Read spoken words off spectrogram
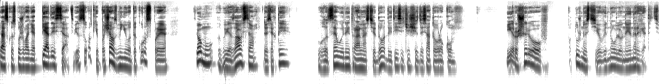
часткою споживання 50%, почав змінювати курс. При цьому зобов'язався досягти вуглецевої нейтральності до 2060 року і розширював потужності у відновлюваній енергетиці.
